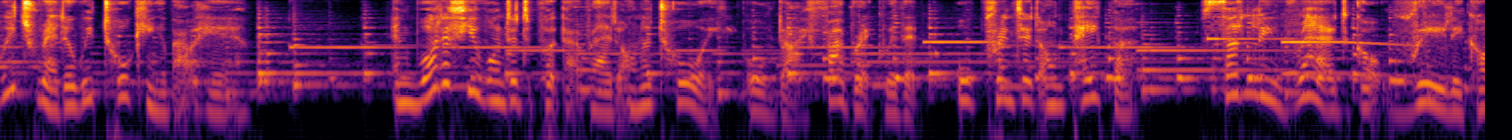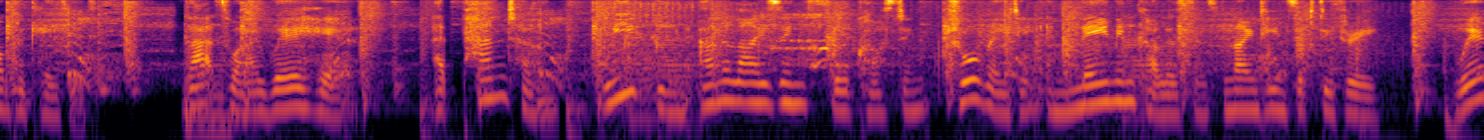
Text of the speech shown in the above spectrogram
Which red are we talking about here? And what if you wanted to put that red on a toy, or dye fabric with it, or print it on paper? Suddenly red got really complicated. That's why we're here. At Pantone, we've been analysing, forecasting, curating and naming colours since 1963. We're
